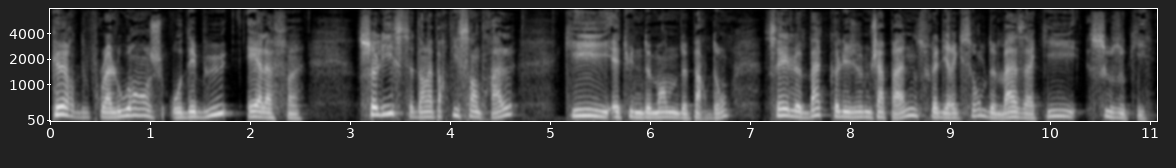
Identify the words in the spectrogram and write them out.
Chœur pour la louange au début et à la fin. Soliste dans la partie centrale, qui est une demande de pardon, c'est le Bac Collegium Japan sous la direction de Masaki Suzuki.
